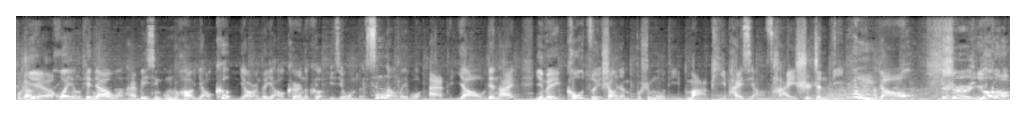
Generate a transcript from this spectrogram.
不敢也欢迎添加我台微信公众号“咬客”，咬人的咬，客人的客，以及我们的新浪微博咬电台。因为口嘴伤人不是目的，马屁拍响才是真谛。嗯，咬是一个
